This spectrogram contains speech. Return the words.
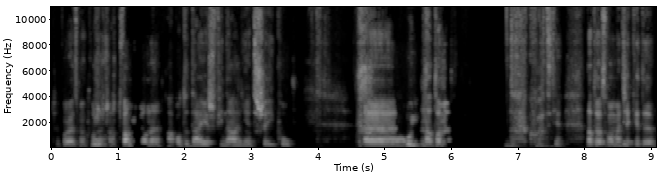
Czyli powiedzmy pożyczasz 2 miliony, a oddajesz finalnie 3,5. E, natomiast dokładnie. Natomiast w momencie, kiedy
